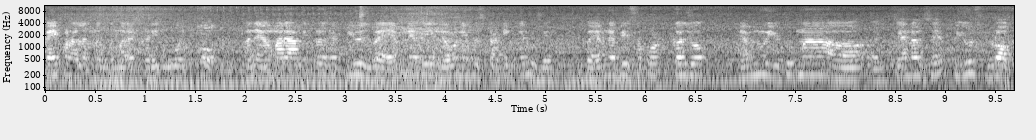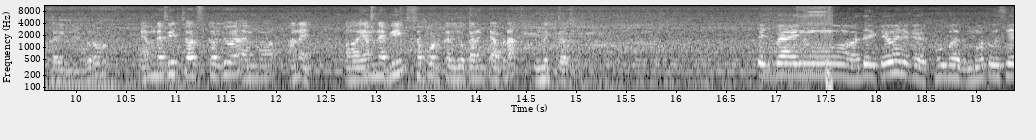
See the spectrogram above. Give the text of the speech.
કંઈ પણ અલગ અલગ તમારે ખરીદવું હોય તો. અને અમારા આ મિત્રો છે પિયુષભાઈ, એમને બી નવું નવું સ્ટાર્ટિંગ કર્યું છે. તો એમને બી સપોર્ટ કરજો. એમનું યુટ્યુબમાં ચેનલ છે પિયુષ બ્લોગ કરીને, બરાબર? એમને બી સર્ચ કરજો એમ, અને એમને બી સપોર્ટ કરજો કારણ કે આપણા મિત્ર છે. મુકેશભાઈનું હૃદય કહેવાય ને કે ખૂબ જ મોટું છે,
